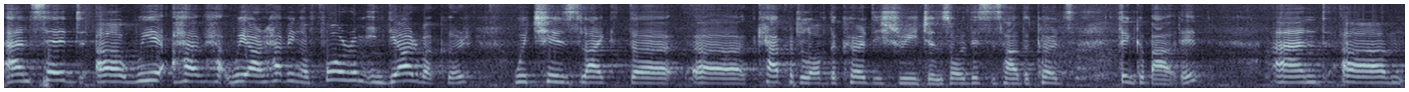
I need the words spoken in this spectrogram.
and said uh, we have we are having a forum in Diyarbakir, which is like the uh, capital of the Kurdish regions, or this is how the Kurds think about it, and. Um,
